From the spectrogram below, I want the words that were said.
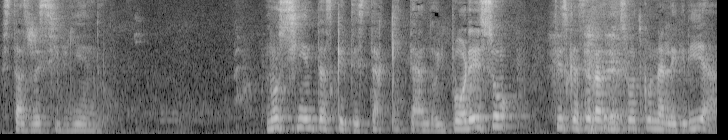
Estás recibiendo. No sientas que te está quitando. Y por eso tienes que hacer las mitzvot con alegría.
